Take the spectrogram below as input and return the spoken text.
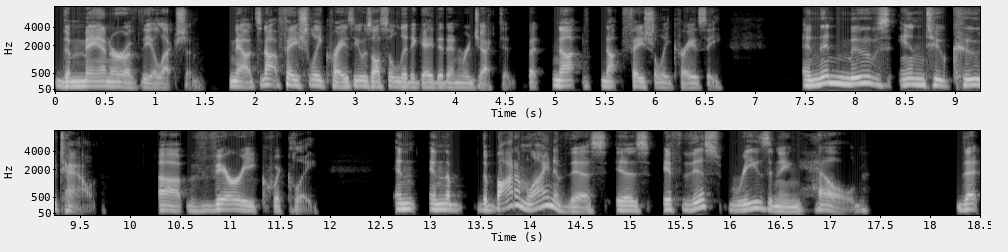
the manner of the election. Now, it's not facially crazy. It was also litigated and rejected, but not not facially crazy. And then moves into coup town uh, very quickly. And and the the bottom line of this is if this reasoning held that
